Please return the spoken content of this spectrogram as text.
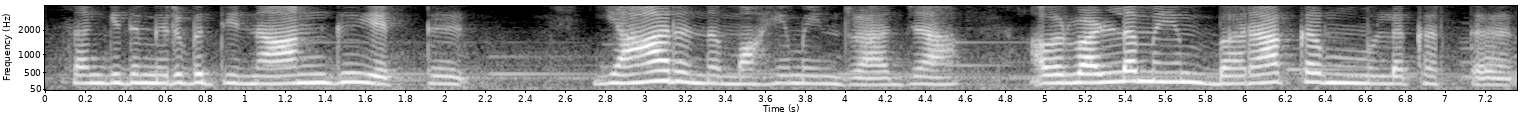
சங்கீதம் இருபத்தி நான்கு எட்டு. யார் அந்த மகிமையின் ராஜா? அவர் வல்லமையும் பராக்கிரமும் உள்ள கர்த்தர்.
